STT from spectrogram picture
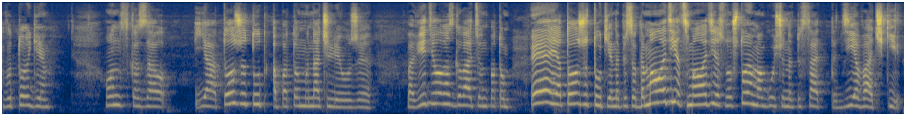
В итоге он сказал, я тоже тут, а потом мы начали уже по видео разговаривать, он потом, эй, я тоже тут, я написал, да молодец, молодец, ну что я могу еще написать-то, девочки,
